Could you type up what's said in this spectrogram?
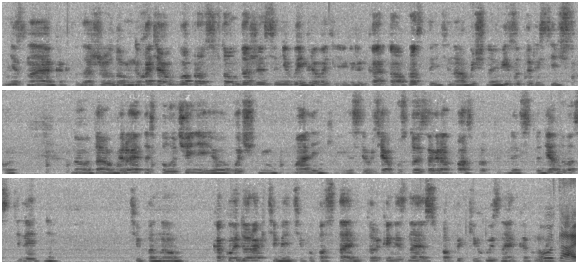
не знаю, как-то даже удобно. Ну, хотя вопрос в том, даже если не выигрывать грин-карту, а просто идти на обычную визу туристическую, ну, там вероятность получения ее очень маленький. Если у тебя пустой загранпаспорт, ты, блядь, студент 20-летний, типа, ну, какой дурак тебе, типа, поставит? Только, не знаю, с попытки хуй знает какой. Ну да,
